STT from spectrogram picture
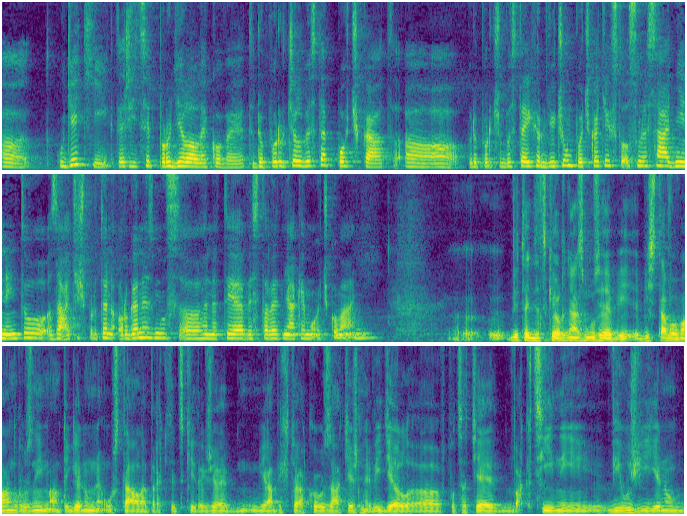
Uh, u dětí, kteří si prodělali COVID, doporučil byste počkat, uh, doporučil byste jejich rodičům počkat těch 180 dní? Není to zátěž pro ten organismus uh, hned je vystavit nějakému očkování? Víte, dětský organismus je vystavován různým antigenům neustále prakticky, takže já bych to jako zátěž neviděl. V podstatě vakcíny využijí jenom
